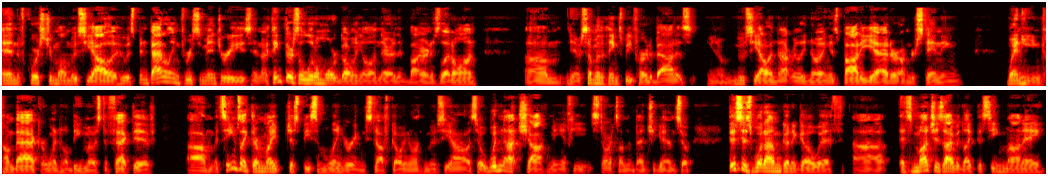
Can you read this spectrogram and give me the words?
And of course, Jamal Musiala, who has been battling through some injuries, and I think there's a little more going on there than Bayern has let on. Um, you know, some of the things we've heard about is you know Musiala not really knowing his body yet or understanding when he can come back or when he'll be most effective. Um, it seems like there might just be some lingering stuff going on with Musiala, so it would not shock me if he starts on the bench again. So this is what I'm going to go with. Uh, as much as I would like to see Mane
